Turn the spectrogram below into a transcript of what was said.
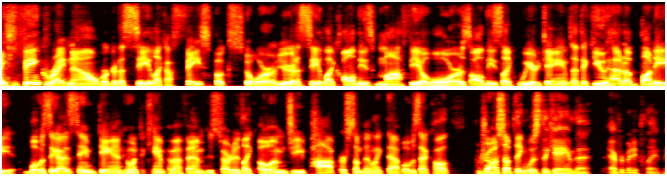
I think right now we're going to see like a Facebook store. You're going to see like all these mafia wars, all these like weird games. I think you had a buddy. What was the guy's name? Dan, who went to Camp MFM, who started like OMG Pop or something like that. What was that called? Draw something was the game that everybody played.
